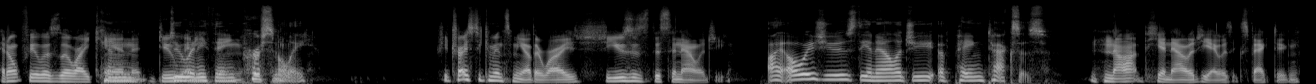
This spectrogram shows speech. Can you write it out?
I don't feel as though I can, Can do, do anything, anything personally. She tries to convince me otherwise. She uses this analogy. I always use the analogy of paying taxes. Not the analogy I was expecting.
